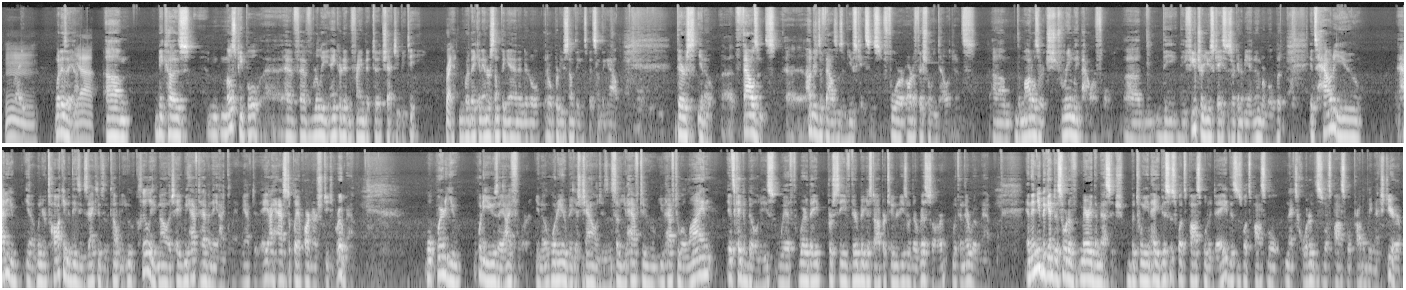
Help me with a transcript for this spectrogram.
mm. right? What is AI? Yeah. Um, because most people have have really anchored it and framed it to ChatGPT, right? Where they can enter something in and it'll it'll produce something and spit something out. There's you know uh, thousands, uh, hundreds of thousands of use cases for artificial intelligence. Um, the models are extremely powerful. Uh, the the future use cases are going to be innumerable, but it's how do you how do you you know when you're talking to these executives of the company who clearly acknowledge, hey, we have to have an AI plan. We have to AI has to play a part in our strategic roadmap well, where do you what do you use AI for? You know, what are your biggest challenges? And so you have to you have to align its capabilities with where they perceive their biggest opportunities or their risks are within their roadmap. And then you begin to sort of marry the message between, hey, this is what's possible today, this is what's possible next quarter, this is what's possible probably next year,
